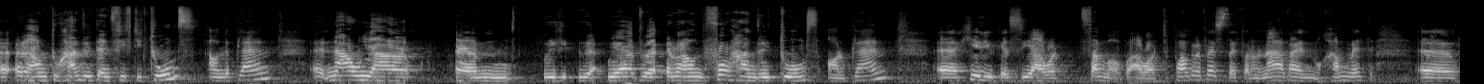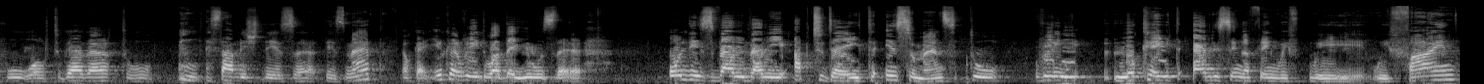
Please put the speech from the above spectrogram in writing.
uh, around 250 tombs on the plan. Uh, now we are um, we, we have uh, around 400 tombs on plan. Uh, here you can see our, some of our topographers, Stefano Nava and Mohammed, uh, who worked together to establish this, uh, this map. Okay, you can read what they use, uh, all these very, very up-to-date instruments to really locate every single thing we, we, we find,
